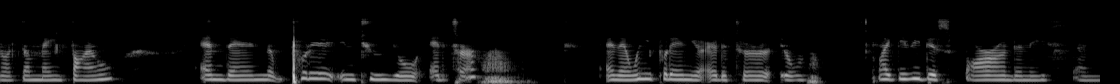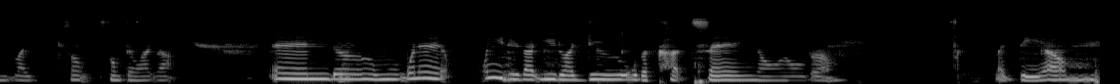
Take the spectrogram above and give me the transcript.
like the main file, and then put it into your editor. And then when you put it in your editor, it'll like give you this bar underneath and like some something like that. And um, when it when you do that, you like do all the cuts and you know all the like the um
